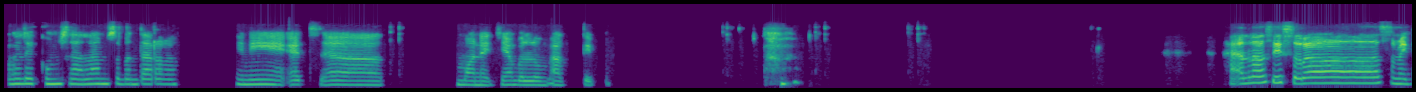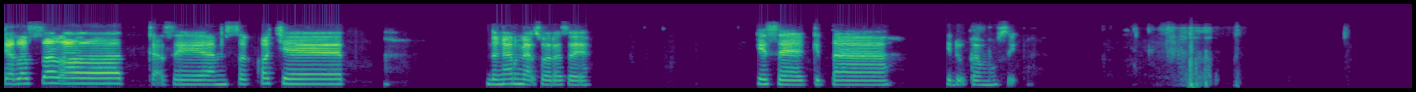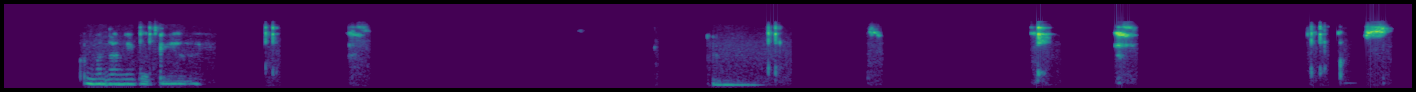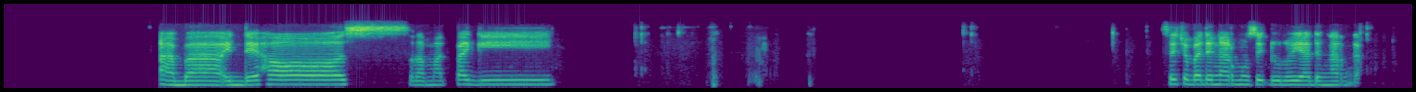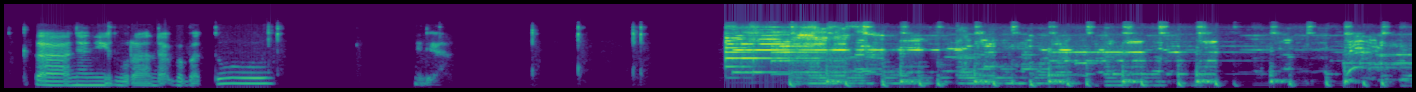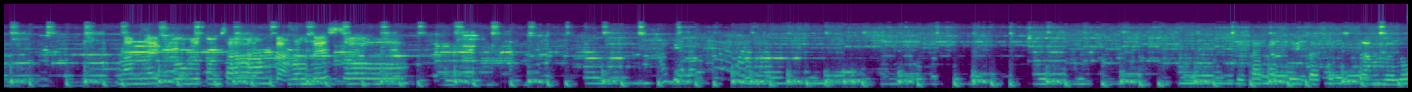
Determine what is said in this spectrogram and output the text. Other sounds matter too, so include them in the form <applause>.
Waalaikumsalam, sebentar. Ini ads, eee, monetnya belum aktif. <laughs> Halo Sis Ros, Megala Salot, Kak Sean Sekocet. Dengar nggak suara saya? Oke, saya kita hidupkan musik. Ke mana nih bagian? Hmm. Aba in the house, selamat pagi. Saya coba dengar musik dulu ya, dengar nggak? Kita nyanyi Lurah Ndak Bebatu. Ini dia. Assalamualaikum, Waalaikumsalam, Kak Bang Deso. Kita kasih kasih pisang dulu.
